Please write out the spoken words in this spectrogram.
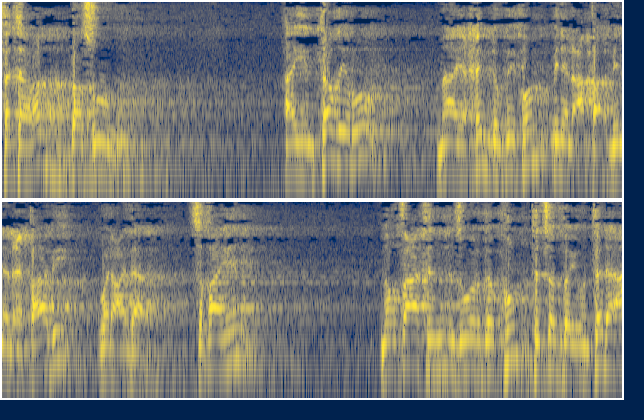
ፈተረበሱ ኣይ እንተظሩ ማ የሕሉ ብኩም ምና ልዕቃቢ ወልዓዛብ ስቓይን መቕፃዕትን ዝወርደኩም ተፀበዩ እንተ ደኣ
